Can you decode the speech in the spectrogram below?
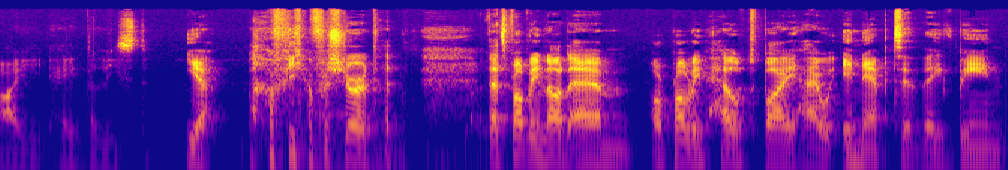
I hate the least. Yeah, yeah, for sure. That that's probably not um or probably helped by how inept they've been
